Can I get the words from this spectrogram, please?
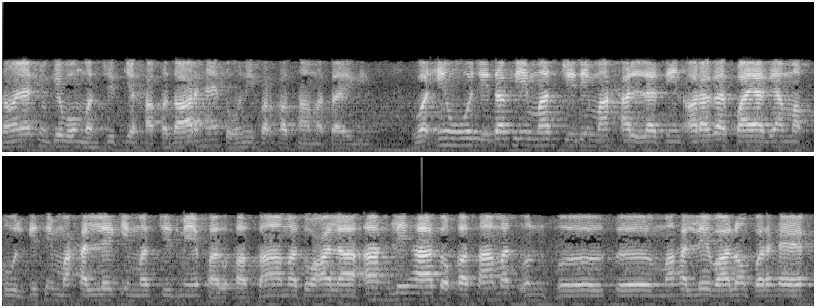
سمجھا، کیونکہ وہ مسجد کے حقدار ہیں، تو انہی پر قسامت آئے گی۔ وہ فِي مسجد محلتین اور اگر پایا گیا مقتول کسی محلے کی مسجد میں فل قسامت اہلها تو قسامت ان محلے والوں پر ہے۔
